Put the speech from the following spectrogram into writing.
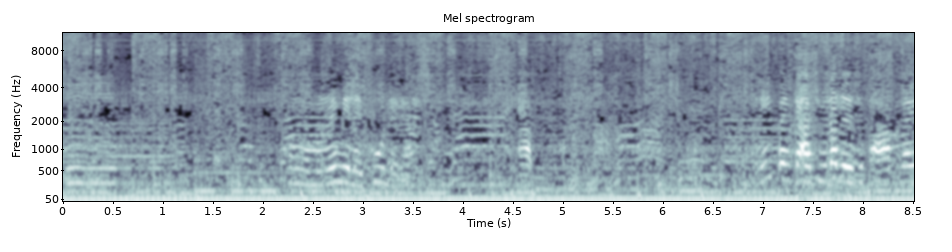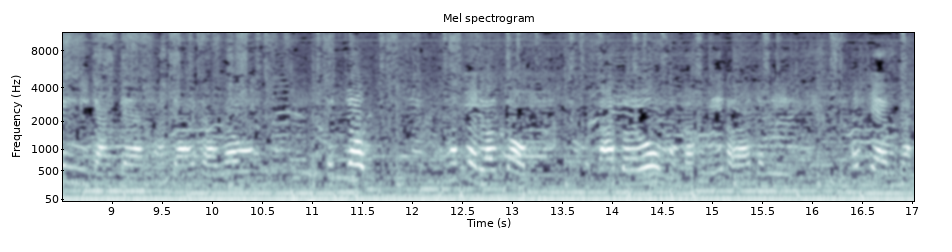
คือทำไมมันไม่มีอะไรพูดเลยนะ นี้เป็นการชีวิตเราโดยเฉพาะไม่มีการแจกนะจ๊ะเดี๋ยวเราจะจบถ้าเกิดเราจบการโซโล่ของการนี้เดี๋ยวเราจะมีให้แจมกัน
